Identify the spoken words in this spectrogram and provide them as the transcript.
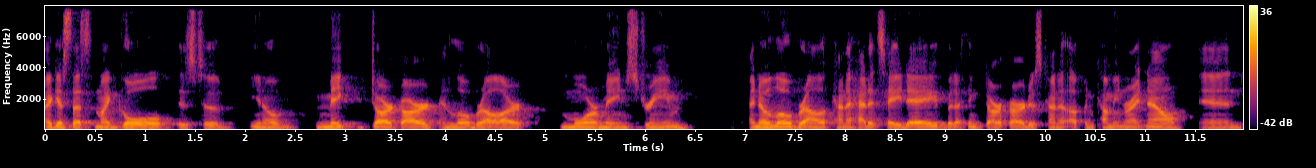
I guess that's my goal is to, you know, make dark art and lowbrow art more mainstream. I know lowbrow kind of had its heyday, but I think dark art is kind of up and coming right now, and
